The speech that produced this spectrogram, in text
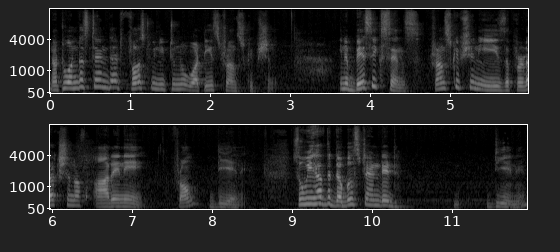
Now to understand that first we need to know what is transcription. In a basic sense, transcription is the production of RNA from DNA. So we have the double-stranded DNA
